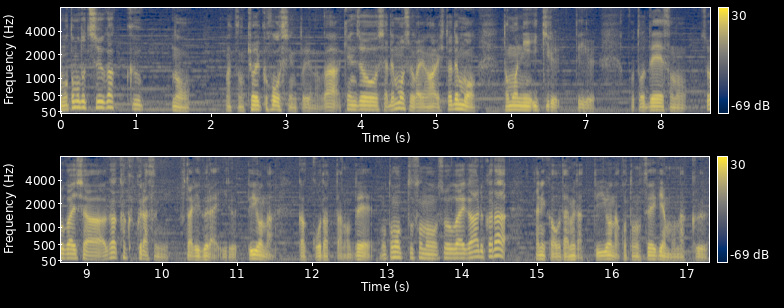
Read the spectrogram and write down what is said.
もともと中学のまあ、その教育方針というのが健常者でも障害のある人でも共に生きるっていうことでその障害者が各クラスに2人ぐらいいるっていうような学校だったのでもともとその障害があるから何かをダメだっていうようなことの制限もなく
